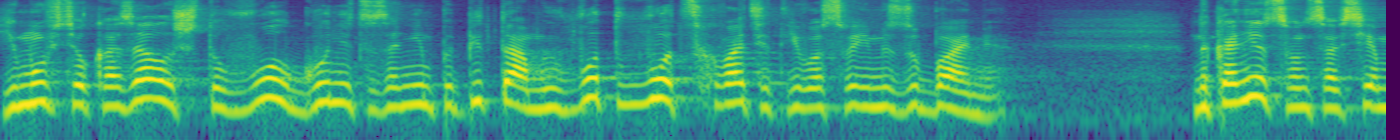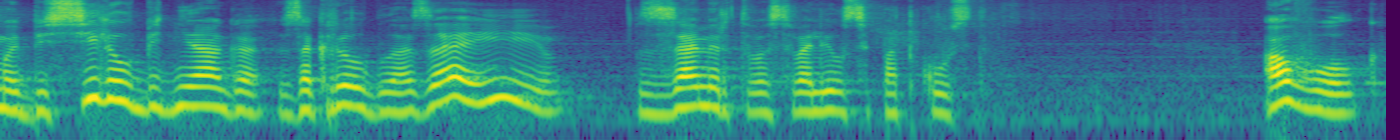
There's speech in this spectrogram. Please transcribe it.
Ему все казалось, что волк гонится за ним по пятам и вот-вот схватит его своими зубами. Наконец он совсем обессилел, бедняга, закрыл глаза и замертво свалился под куст. А волк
